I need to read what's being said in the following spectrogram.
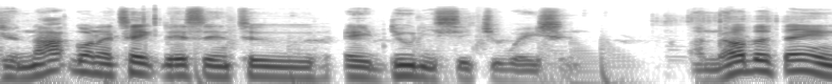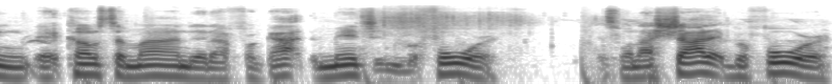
You're not going to take this into a duty situation. Another thing that comes to mind that I forgot to mention before is when I shot it before,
